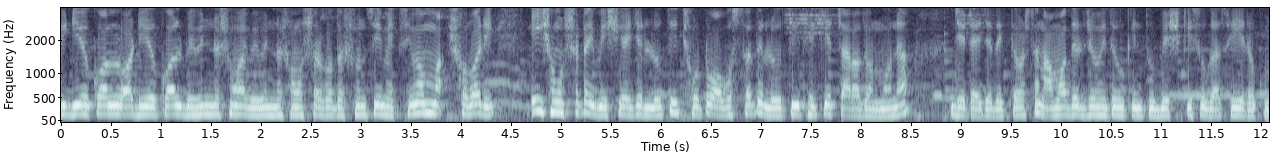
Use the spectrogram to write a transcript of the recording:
ভিডিও কল অডিও কল বিভিন্ন সময় বিভিন্ন সমস্যার কথা শুনছি। ম্যাক্সিমাম সবারই এই সমস্যাটাই বেশি হয় যে লতি ছোট অবস্থাতে লতি থেকে চারা জন্ম নেওয়া যেটাই যে দেখতে পাচ্ছেন, আমাদের জমিতেও কিন্তু বেশ কিছু গাছে এরকম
